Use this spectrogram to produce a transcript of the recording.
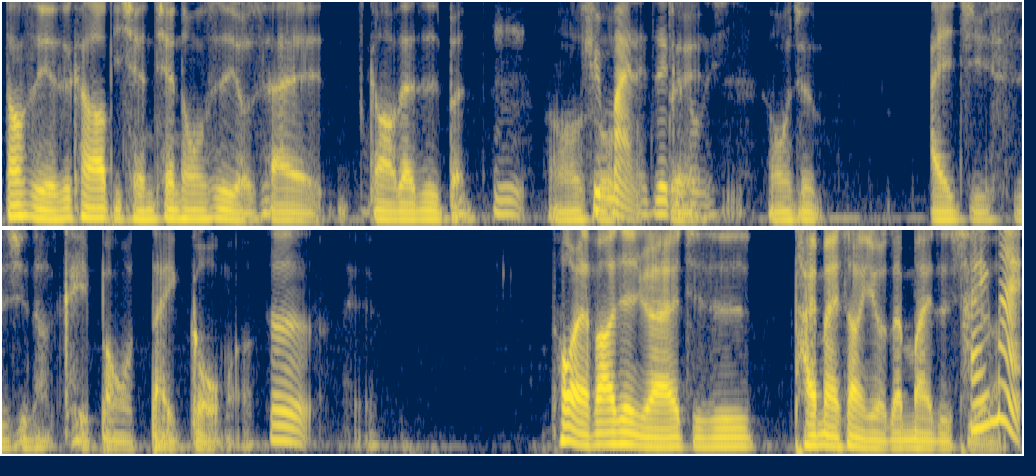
当时也是看到以前前同事有在刚好在日本，嗯，然后去买了这个东西，然后我就 IG 私信他，可以帮我代购吗？嗯。后来发现原来其实拍卖上也有在卖这些。拍卖。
